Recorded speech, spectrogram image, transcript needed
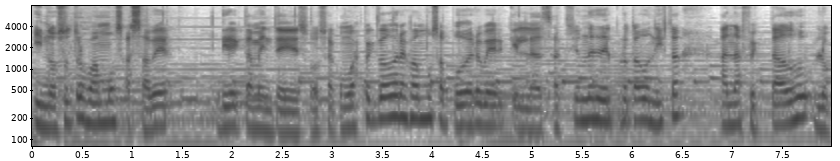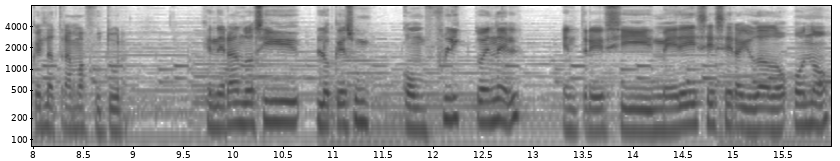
Y nosotros vamos a saber directamente eso. O sea, como espectadores vamos a poder ver que las acciones del protagonista han afectado lo que es la trama futura. Generando así lo que es un conflicto en él entre si merece ser ayudado o no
